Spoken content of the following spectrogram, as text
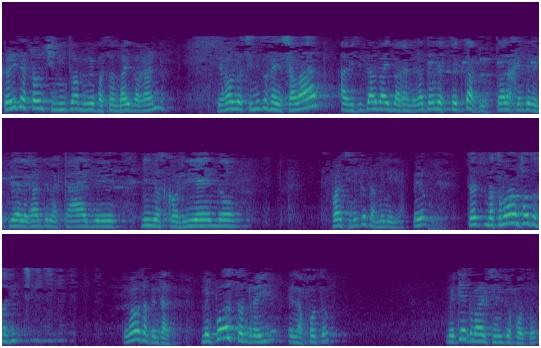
que ahorita está un chinito, a mí me pasó en Bait Bagan. Llegaron los chinitos en Shabbat a visitar Bait Bagan. Era todo un espectáculo. Toda la gente vestida elegante en la calle, niños corriendo. Si fuera chinito también iría. Pero, entonces nos tomaban fotos así. Entonces vamos a pensar, ¿me puedo sonreír en la foto? ¿Me quiere tomar el chinito foto?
